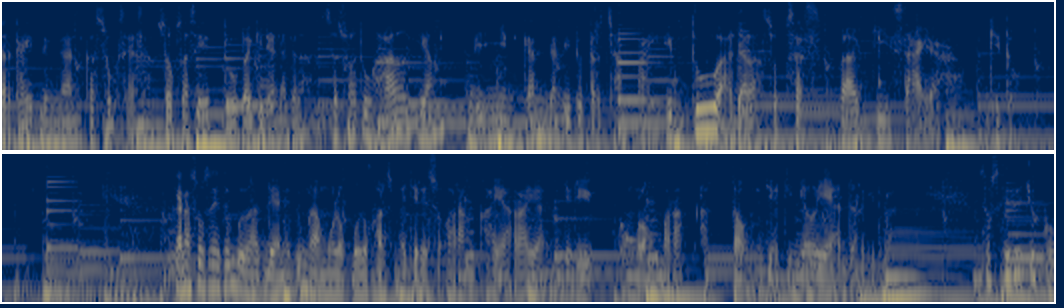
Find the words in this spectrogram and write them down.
terkait dengan kesuksesan. Sukses itu bagi dia adalah sesuatu hal yang diinginkan dan itu tercapai. Itu adalah sukses bagi saya, gitu. Karena sukses itu buat Dian itu nggak muluk-muluk harus menjadi seorang kaya raya, menjadi konglomerat atau menjadi miliarder gitu kan. Sukses itu cukup.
